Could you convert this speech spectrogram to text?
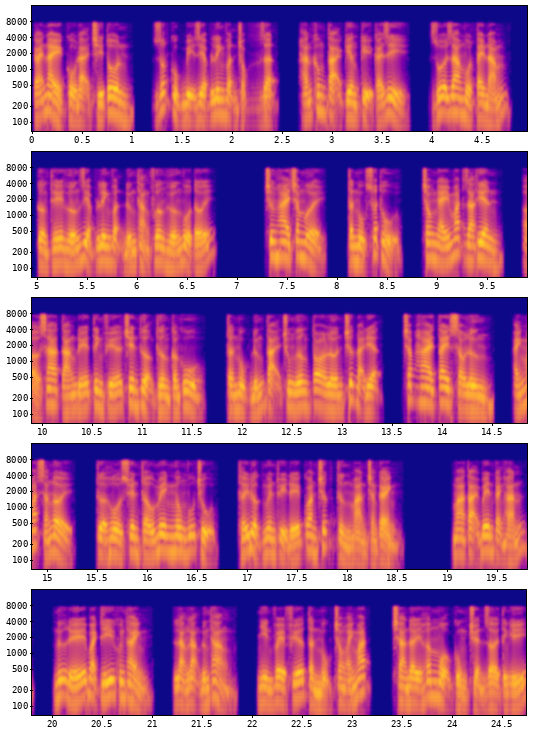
Cái này cổ đại trí tôn, rốt cục bị diệp linh vận chọc giận, hắn không tại kiên kỵ cái gì dỗi ra một tay nắm, cường thế hướng diệp linh vận đứng thẳng phương hướng vô tới. Chương hai trăm mười, tần mục xuất thủ, trong nháy mắt ra thiên, ở xa táng đế tinh phía trên thượng thương cấm khu, tần mục đứng tại trung ương to lớn trước đại điện, chắp hai tay sau lưng, ánh mắt sáng ngời, tựa hồ xuyên thấu mênh mông vũ trụ, thấy được nguyên thủy đế quan chức từng màn tràng cảnh. Mà tại bên cạnh hắn, nữ đế bạch dĩ khuynh thành lẳng lặng đứng thẳng, nhìn về phía tần mục trong ánh mắt, tràn đầy hâm mộ cùng chuyển rời tình ý.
